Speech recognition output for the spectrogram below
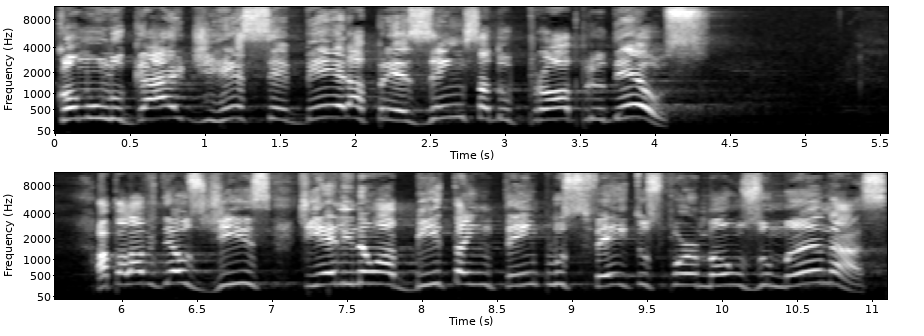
como um lugar de receber a presença do próprio Deus. A palavra de Deus diz que ele não habita em templos feitos por mãos humanas,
